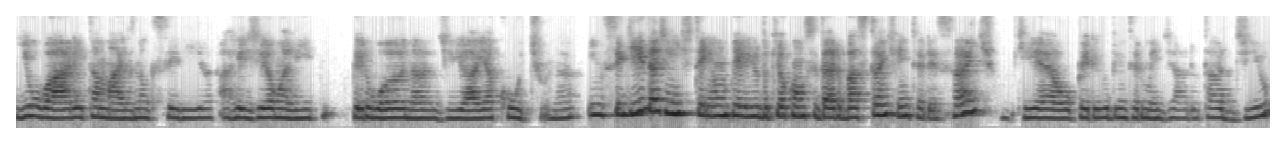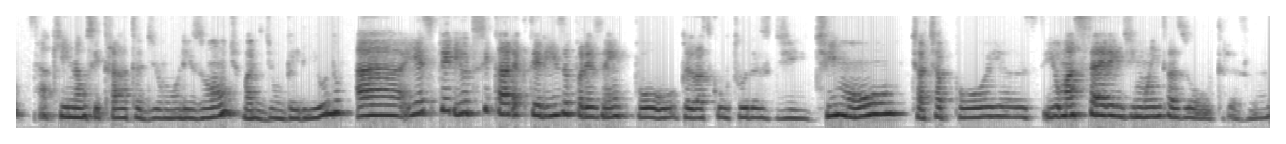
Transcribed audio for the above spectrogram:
e o Wari está mais no que seria a região ali peruana de Ayacucho, né? Em seguida, a gente tem um período que eu considero bastante interessante, que é o período intermediário tardio. Aqui não se trata de um horizonte, mas de um período. Ah, e esse período se caracteriza, por exemplo, pelas culturas de Timor, Chachapoias e uma série de muitas outras, né?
